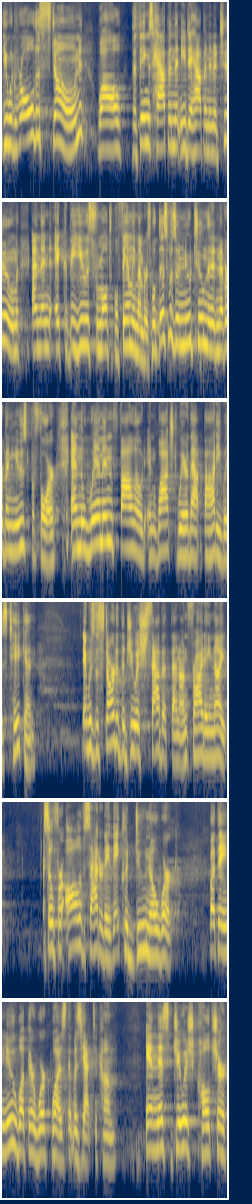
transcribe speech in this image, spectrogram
you would roll the stone while the things happen that need to happen in a tomb and then it could be used for multiple family members. Well this was a new tomb that had never been used before and the women followed and watched where that body was taken. It was the start of the jewish sabbath then on friday night. So for all of saturday they could do no work but they knew what their work was that was yet to come. In this Jewish culture,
